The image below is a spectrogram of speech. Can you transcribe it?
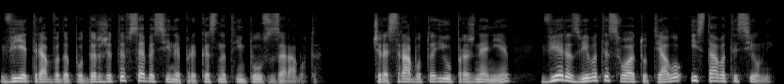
вие трябва да поддържате в себе си непрекъснат импулс за работа. Чрез работа и упражнения вие развивате своето тяло и ставате силни.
